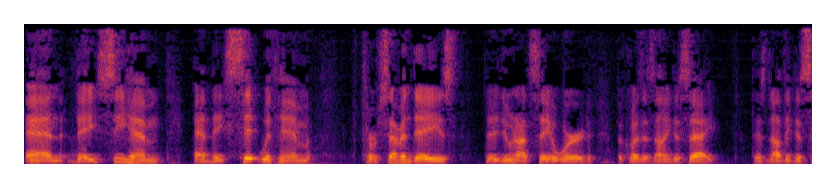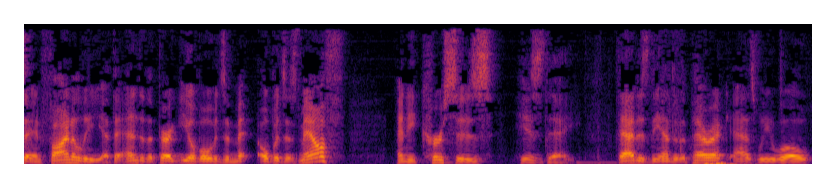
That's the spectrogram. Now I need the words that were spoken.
And they see him, and they sit with him for seven days. They do not say a word, because there's nothing to say. There's nothing to say. And finally, at the end of the parak, Iyov opens, opens his mouth and he curses his day. That is the end of the parak, as we will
